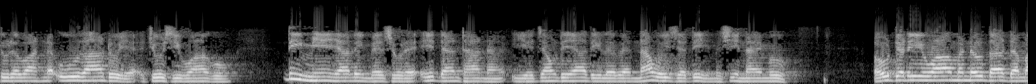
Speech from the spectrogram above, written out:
သူတစ်ပါးနှစ်ဦးသားတို့ရဲ့အကျိုးစီးပွားကိုသိမြင်ရလိမ့်မယ်ဆိုတဲ့ဧတံဌာနဤအကြောင်းတရားသည်လည်းပဲနဝိဇ္ဇတိမရှိနိုင်ဘူးဥတ္တရိဝါမနုဿဓမ္မ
